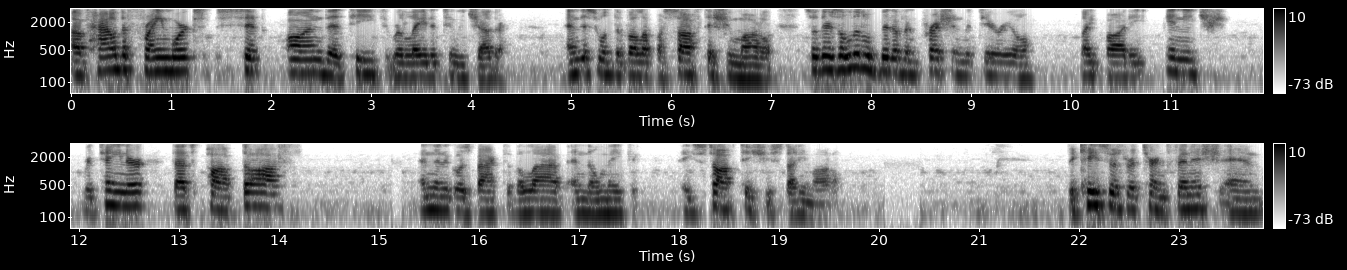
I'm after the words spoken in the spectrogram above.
of how the frameworks sit on the teeth related to each other. And this will develop a soft tissue model. So there's a little bit of impression material, light body in each retainer that's popped off. And then it goes back to the lab and they'll make a soft tissue study model. The case was returned finish and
